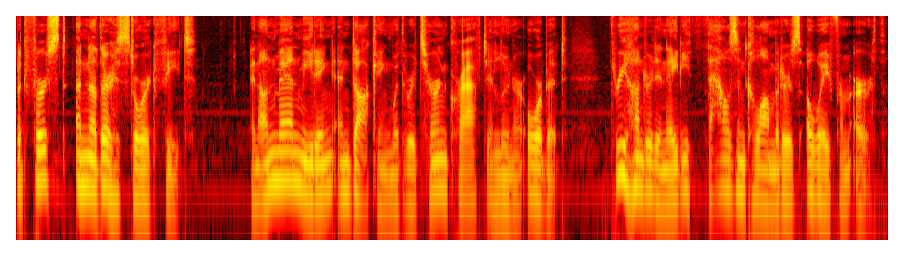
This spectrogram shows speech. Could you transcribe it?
But first, another historic feat an unmanned meeting and docking with a return craft in lunar orbit, 380,000 kilometers away from Earth.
